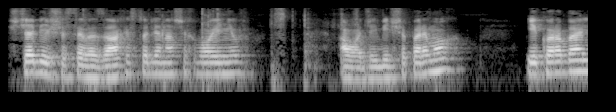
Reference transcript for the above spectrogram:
Ще більше сили захисту для наших воїнів, а отже, і більше перемог. І корабель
